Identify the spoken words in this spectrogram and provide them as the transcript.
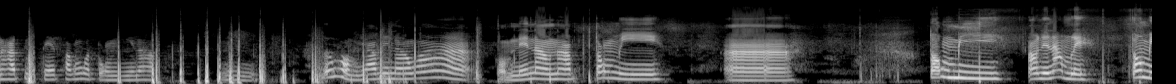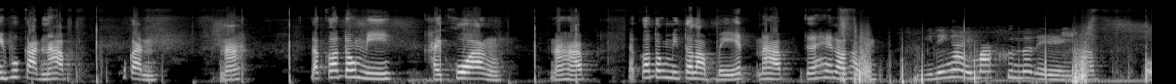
นะครับอยู่เซฟทั้งหมดตรงนี้นะครับ นี่ซึ่งผมย้ำเลยนะว่า ผมแนะนำนะครับ ต้องมีอ่าต้องมีเอาแนะนำเลย ต้องมีผู้กันนะครับ ผู้กันนะ แล้วก็ต้องมีไขควงนะครับ แล้วก็ต้องมีตลับเมตรนะครับ จะให้เราทำงนี้ได้ง่ายมากขึ้นนั่นเองครับ โอ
